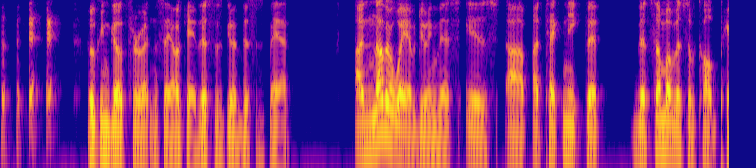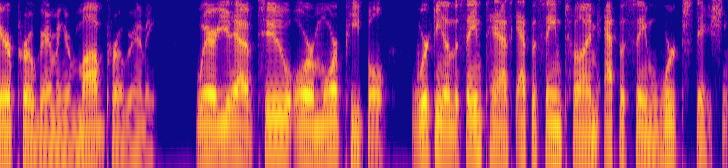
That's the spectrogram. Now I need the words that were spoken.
who can go through it and say, okay, this is good, this is bad. Another way of doing this is uh, a technique that that some of us have called pair programming or mob programming, where you have two or more people working on the same task at the same time at the same workstation.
